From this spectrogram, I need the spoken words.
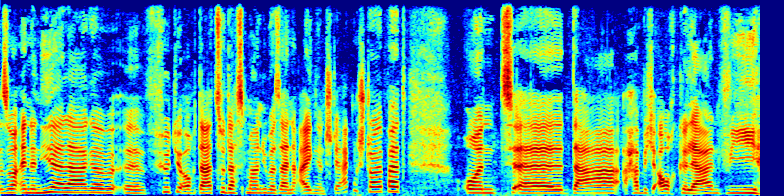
so eine Niederlage äh, führt ja auch dazu, dass man über seine eigenen Stärken stolpert. Und äh, da habe ich auch gelernt, wie,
